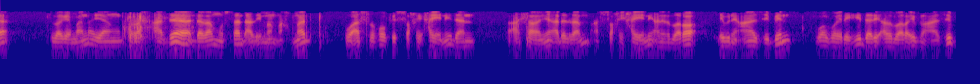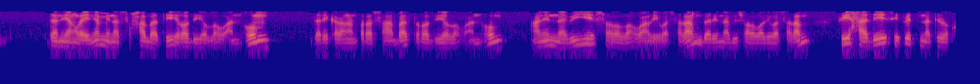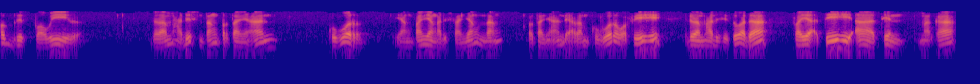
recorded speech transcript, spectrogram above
sebagaimana yang telah ada dalam musnad al-imam Ahmad wa asluhu fi sahihaini dan asalnya ada dalam as-sahihaini anil bara ibni azibin wa ghairihi dari Al-Bara ibnu Azib dan yang lainnya minas sahabati radhiyallahu anhum dari kalangan para sahabat radhiyallahu anhum anin Nabi sallallahu alaihi wasallam dari Nabi sallallahu alaihi wasallam fi hadis fitnatil qabrit tawil. Dalam hadis tentang pertanyaan kubur yang panjang hadis panjang tentang pertanyaan di alam kubur wa fihi dalam hadis itu ada fayatihi atin. Maka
